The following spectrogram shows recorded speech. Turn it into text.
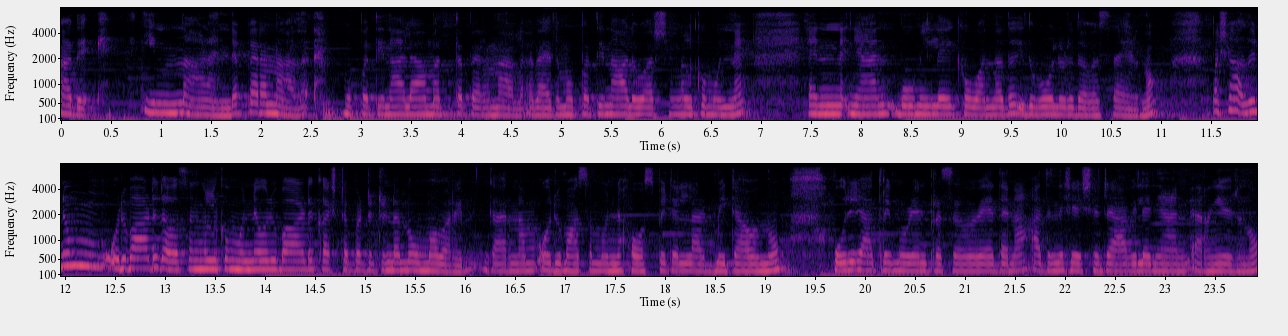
അതെ. ഇന്നാണ് എന്റെ പിറന്നാൾ. മുപ്പത്തിനാലാമത്തെ പിറന്നാൾ. അതായത് മുപ്പത്തിനാല് വർഷങ്ങൾക്ക് മുന്നേ എന്നെ ഞാൻ ഭൂമിയിലേക്ക് വന്നത് ഇതുപോലൊരു ദിവസമായിരുന്നു. പക്ഷെ അതിനും ഒരുപാട് ദിവസങ്ങൾക്ക് മുന്നേ ഒരുപാട് കഷ്ടപ്പെട്ടിട്ടുണ്ടെന്ന് ഉമ്മ പറയും. കാരണം ഒരു മാസം മുന്നേ ഹോസ്പിറ്റലിൽ അഡ്മിറ്റ് ആവുന്നു. ഒരു രാത്രി മുഴുവൻ പ്രസവ വേദന അതിനുശേഷം രാവിലെ ഞാൻ ഇറങ്ങി വരുന്നു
